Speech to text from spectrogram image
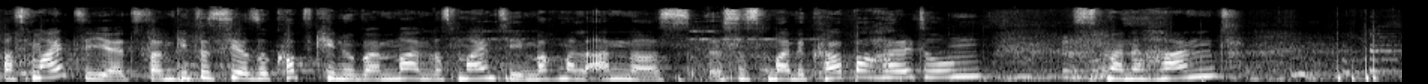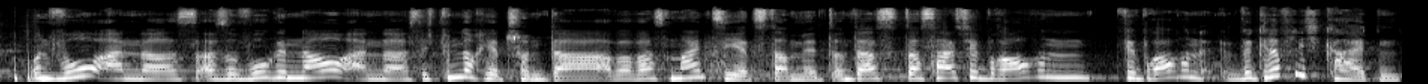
Was meint sie jetzt? Dann gibt es hier so Kopfkino beim Mann. Was meint sie? Mach mal anders. Ist es meine Körperhaltung? Ist es meine Hand? Und wo anders? Also wo genau anders? Ich bin doch jetzt schon da, aber was meint sie jetzt damit? Und das, das heißt, wir brauchen, wir brauchen Begrifflichkeiten.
